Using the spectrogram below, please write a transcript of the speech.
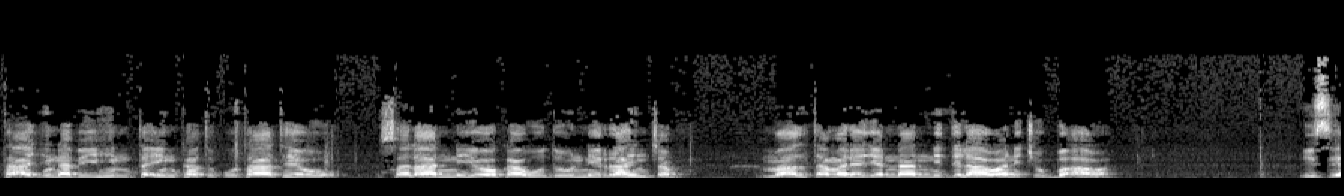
ta ajnabii hin ta'in ka tuqu taateewu salaanni yookaa wuduunni irraa hin cabu maalta malee jennaan ni dilaawa ni cubba'aawa isii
